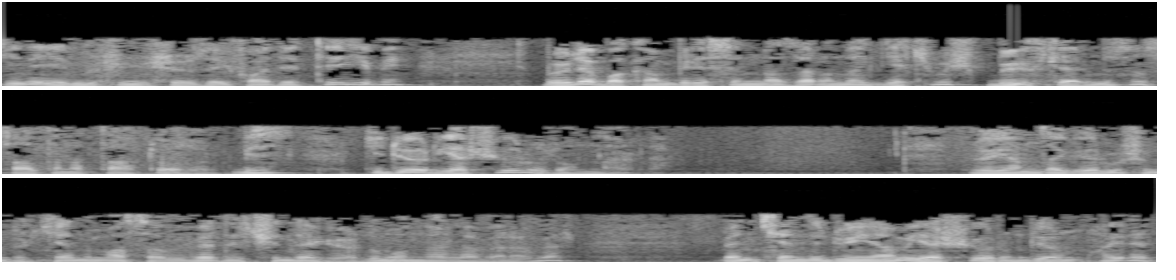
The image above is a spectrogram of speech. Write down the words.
Yine 23. sözde ifade ettiği gibi böyle bakan birisinin nazarında geçmiş büyüklerimizin saltanat tahtı olur. Biz gidiyor yaşıyoruz onlarla. Rüyamda görmüşümdür. Kendim ashab verdi içinde gördüm onlarla beraber. Ben kendi dünyamı yaşıyorum diyorum. Hayret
